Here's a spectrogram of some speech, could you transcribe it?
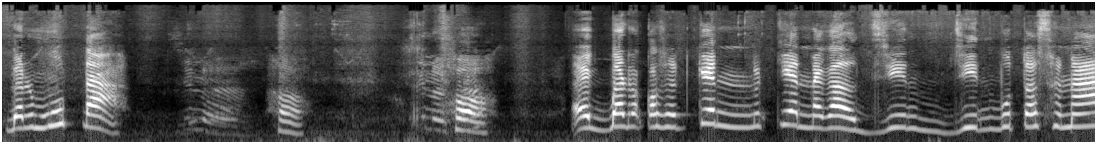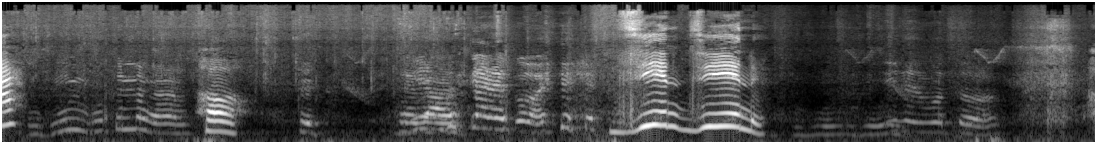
চিনো হ হ একবার কথা কেন কেন নাগাল জিন জিন জিম বুতুন না হ জিন জিন হ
